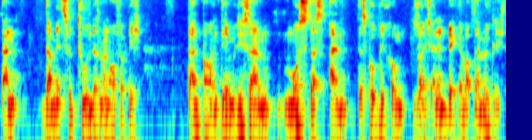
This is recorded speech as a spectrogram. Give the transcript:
dann damit zu tun, dass man auch wirklich dankbar und demütig sein muss, dass einem das Publikum solch einen Weg überhaupt ermöglicht.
